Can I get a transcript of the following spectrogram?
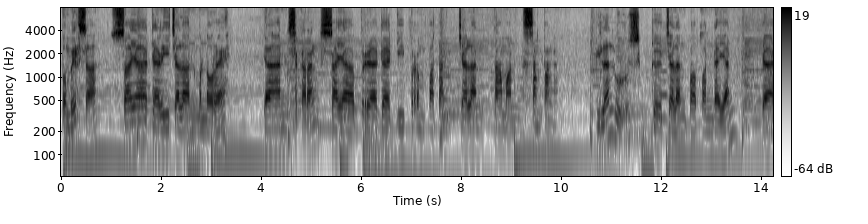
Pemirsa, saya dari Jalan Menoreh dan sekarang saya berada di perempatan Jalan Taman Sampangan. Bila lurus ke Jalan Papandayan dan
